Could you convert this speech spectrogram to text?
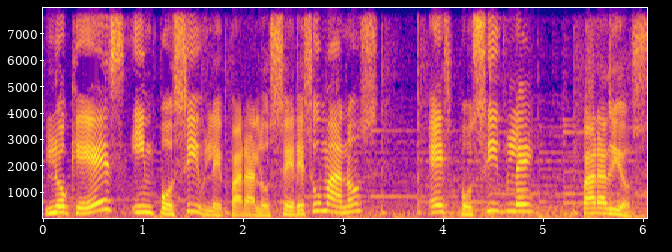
lo que es imposible para los seres humanos es posible para Dios.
